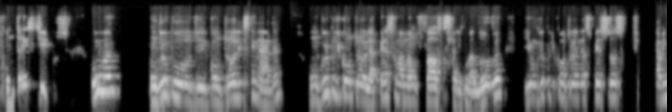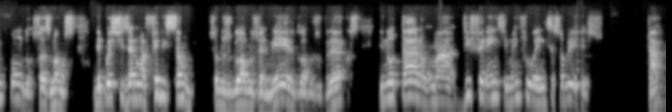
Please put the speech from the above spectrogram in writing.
com três tipos. Uma um grupo de controle sem nada, um grupo de controle apenas com uma mão falsa e uma luva, e um grupo de controle das pessoas que ficavam impondo suas mãos. Depois fizeram uma ferição sobre os glóbulos vermelhos, glóbulos brancos, e notaram uma diferença e uma influência sobre isso. Tá?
